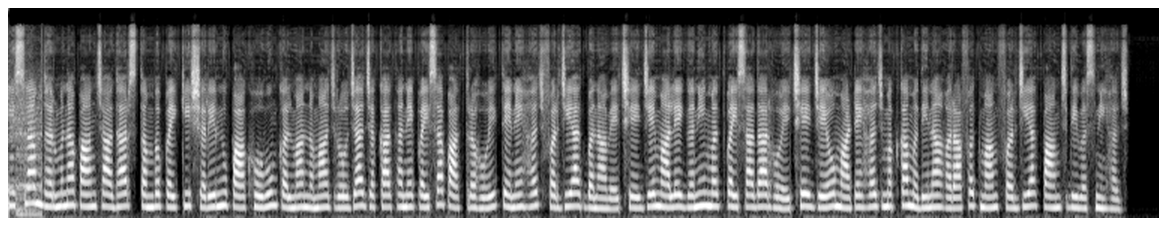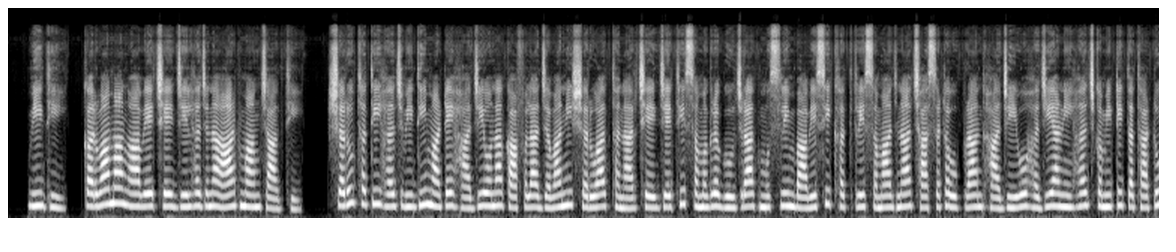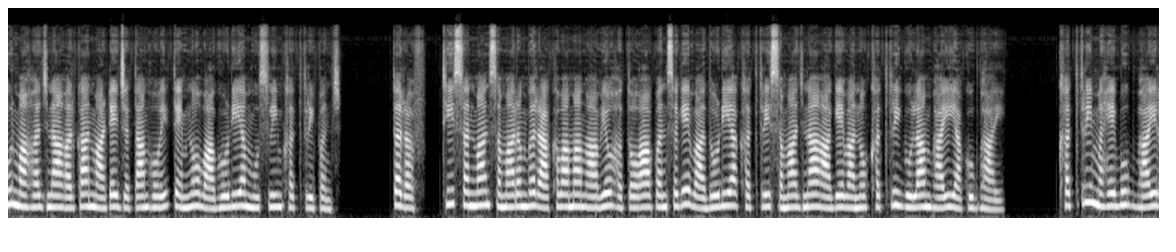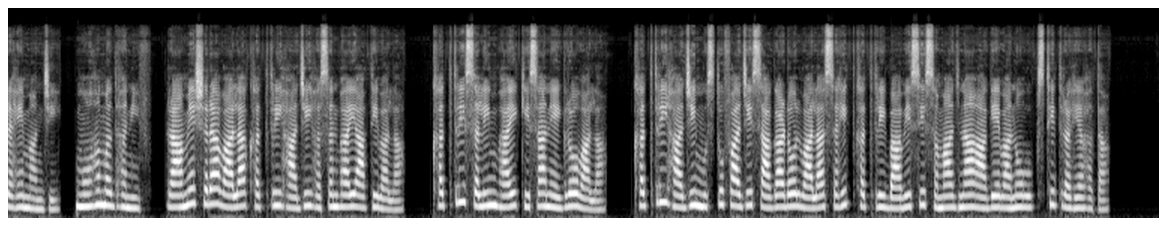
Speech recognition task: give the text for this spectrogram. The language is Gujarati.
ઇસ્લામ ધર્મના પાંચ આધાર સ્તંભ પૈકી શરીરનું પાક હોવું, કલમા નમાજ રોજા, જકાત અને પૈસા પાત્ર હોય તેને હજ ફરજિયાત બનાવે છે. જે માલે ગનીમત પૈસાદાર હોય છે, જેઓ માટે હજ મક્કા, મદીના, અરાફત માંગ ફરજિયાત પાંચ દિવસની હજ વિધિ કરવામાં આવે છે. જિલહજના આઠ માંગ ચારથી શરૂ થતી હજ વિધિ માટે હાજીઓના કાફલા જવાની શરૂઆત થનાર છે, જેથી સમગ્ર ગુજરાત મુસ્લિમ બાવીસી ખત્રી સમાજના છાસઠ ઉપરાંત હાજીઓ હજીયાની હજ કમિટી તથા ટૂરમાં હજના અરકાન માટે જતા હોય તેમનો વાઘોડિયા મુસ્લિમ ખત્રી પંચ તરફથી સન્માન સમારંભ રાખવામાં આવ્યો હતો. આ પંસગે વાઘોડિયા ખત્રી સમાજના આગેવાનો ખત્રી ગુલામભાઈ યાકુબભાઈ, ખત્રી મહેબૂબભાઈ રહેમાનજી, મોહમ્મદ હનીફ રામેશરાવાલા ખત્રી હાજી હસનભાઈ આતીવાલા, ખત્રી સલીમભાઈ કિસાન એગ્રોવાલા, ખત્રી હાજી મુસ્તુફાજી સાગાડોલવાલા સહિત ખત્રી બાવીસી સમાજના આગેવાનો ઉપસ્થિત રહ્યા હતા.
